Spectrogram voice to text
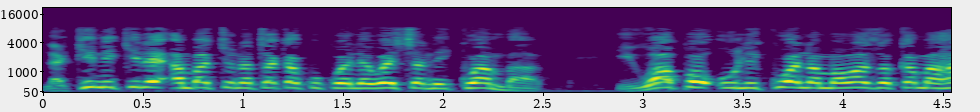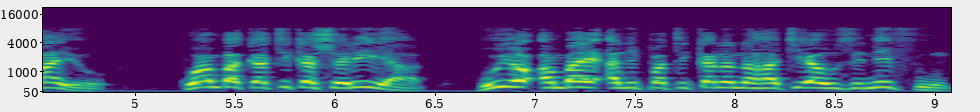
Lakini kile ambacho nataka kukuelewesha ni kwamba iwapo ulikuwa na mawazo kama hayo kwamba katika sheria huyo ambaye alipatikana na hatia ya uzinifu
